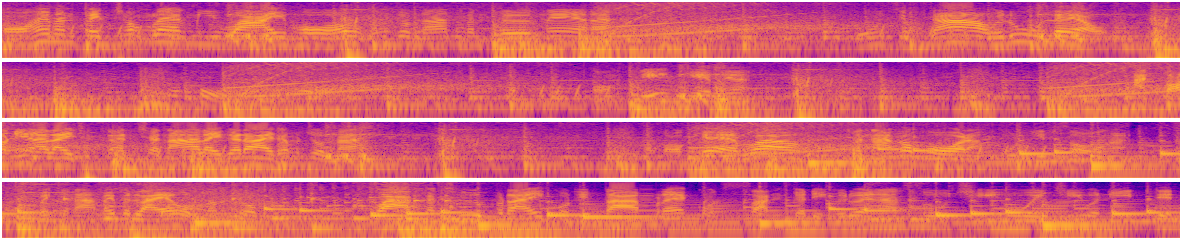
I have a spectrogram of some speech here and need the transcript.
ขอให้มันเป็นช่องแรกมีวายพอครับผมท่านผู้ชมนะมันเทิงแน่นะคูณ19 ไปดูแล้ว โอ้โห ของจริงเกมเนี้ยอันตอนนี้อะไรกันชนะอะไรก็ได้ท่านผู้ชมนะ ขอแค่ว่าชนะก็พอนะคูณ22อะไม่ชนะไม่เป็นไรครับผมท่านผู้ชม ฝากกระชืบไลค์กดติดตามและกดสั่นกระดิ่งไปด้วยนะซูชิโออิชิวันนี้เด็ด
